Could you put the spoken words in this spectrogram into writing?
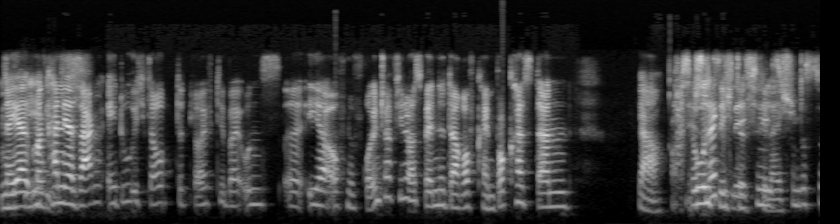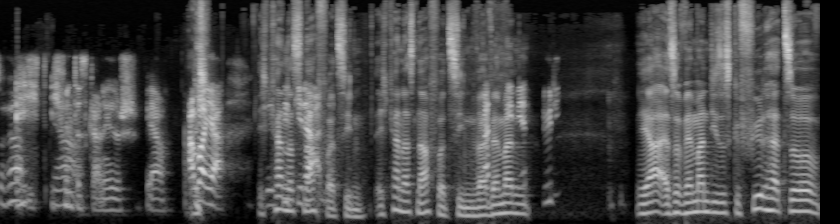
Naja, man kann ja sagen, ey du, ich glaube, das läuft dir bei uns äh, eher auf eine Freundschaft hinaus. Wenn du darauf keinen Bock hast, dann ja, ist ja lohnt sich das vielleicht. schon das zu hören. Echt? Ich Ja. finde das gar nicht so schwer. Aber ja. Ich kann das nachvollziehen. Ich kann das nachvollziehen, weil Was wenn man, ja, also wenn man dieses Gefühl hat, so,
